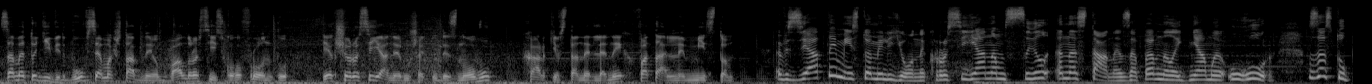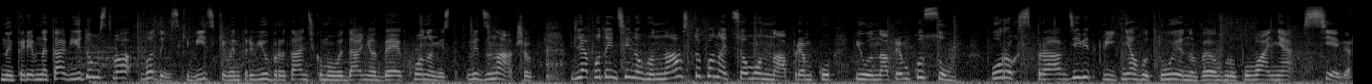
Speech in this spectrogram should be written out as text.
Саме тоді відбувся масштабний обвал російського фронту. Якщо росіяни рушать туди знову, Харків стане для них фатальним містом. Взяти місто мільйонник росіянам сил не стане, запевнили днями УГУР. Заступник керівника відомства Вадим Скібіцький в інтерв'ю британському виданню The Economist відзначив для потенційного наступу на цьому напрямку і у напрямку Сум. Ворог справді від квітня готує нове угрупування Сєвєр.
